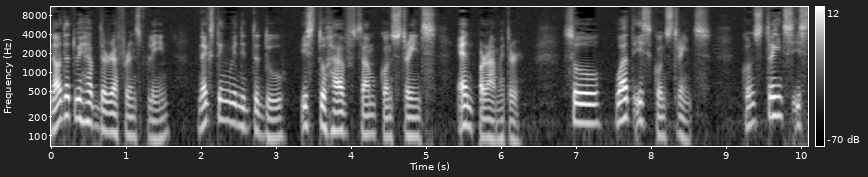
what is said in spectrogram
now that we have the reference plane, next thing we need to do is to have some constraints and parameter. So what is constraints? Constraints is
